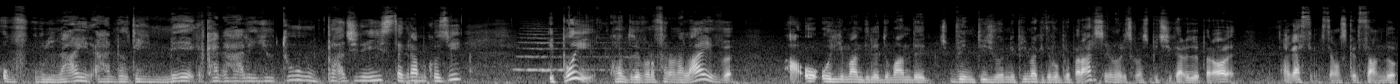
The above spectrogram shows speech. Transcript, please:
off- online hanno dei mega canali YouTube, pagine Instagram così e poi quando devono fare una live ah, o, o, gli mandi le domande 20 giorni prima che devono prepararsi e non riescono a spiccicare due parole. Ragazzi, ma stiamo scherzando?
